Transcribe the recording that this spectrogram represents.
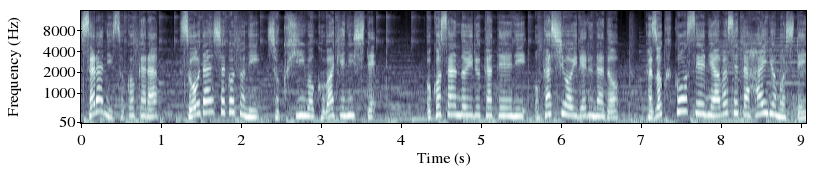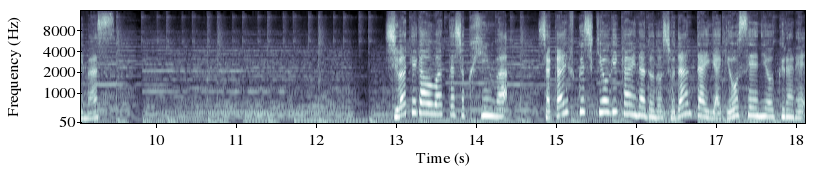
さらにそこから相談者ごとに食品を小分けにしてお子さんのいる家庭にお菓子を入れるなど家族構成に合わせた配慮もしています。仕分けが終わった食品は社会福祉協議会などの諸団体や行政に送られ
